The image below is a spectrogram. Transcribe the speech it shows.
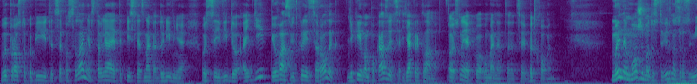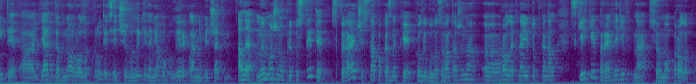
ви просто копіюєте це посилання, вставляєте після знака дорівнює ось цей відео ID, і у вас відкриється ролик, який вам показується як реклама. Ось, ну як у мене це- цей Бетховен. Ми не можемо достовірно зрозуміти, як давно ролик крутиться і чи великі на нього були рекламні бюджети. Але ми можемо припустити, спираючись на показники, коли було завантажено е, ролик на YouTube канал, скільки переглядів на цьому ролику.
